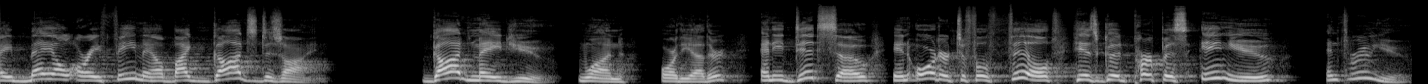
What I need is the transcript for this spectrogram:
a male or a female by God's design. God made you one or the other, and He did so in order to fulfill His good purpose in you and through you.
